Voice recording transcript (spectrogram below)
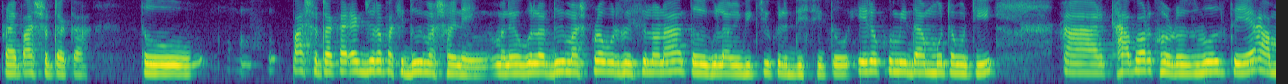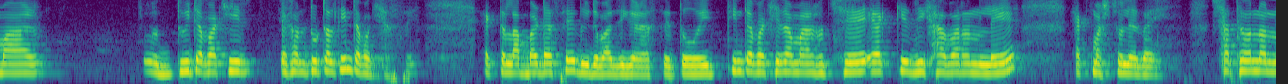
প্রায় পাঁচশো টাকা। তো পাঁচশো টাকা এক জোড়া পাখি দুই মাস হয় নাই। মানে ওগুলার দুই মাস পুরোপুরি হয়েছিল না, তো ওইগুলো আমি বিক্রি করে দিছি। তো এরকমই দাম মোটামুটি। আর খাবার খরচ বলতে আমার দুইটা পাখির এখন টোটাল তিনটা পাখি আছে। একটা লাভবার্ড আছে, দুইটা বাজিগার আছে। তো এই তিনটা পাখির আমার হচ্ছে এক কেজি খাবার আনলে এক মাস চলে যায়। সাথে অন্যান্য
